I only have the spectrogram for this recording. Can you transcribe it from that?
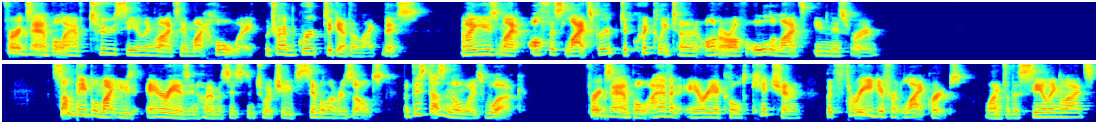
For example, I have two ceiling lights in my hallway, which I've grouped together like this, and I use my office lights group to quickly turn on or off all the lights in this room. Some people might use areas in Home Assistant to achieve similar results, but this doesn't always work. For example, I have an area called Kitchen, but three different light groups, one for the ceiling lights,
